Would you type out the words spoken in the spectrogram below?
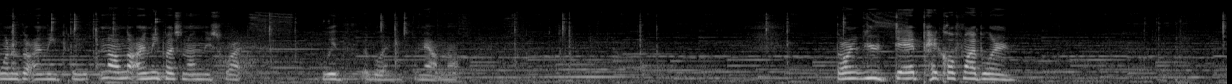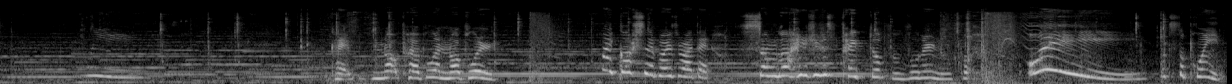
one of the only. No, I'm the only person on this white with a balloon. Now I'm not. Don't you dare pick off my balloon. Okay, not purple and not blue. My gosh, they're both right there. Some guy just picked up the balloon. Oi! What's the point?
